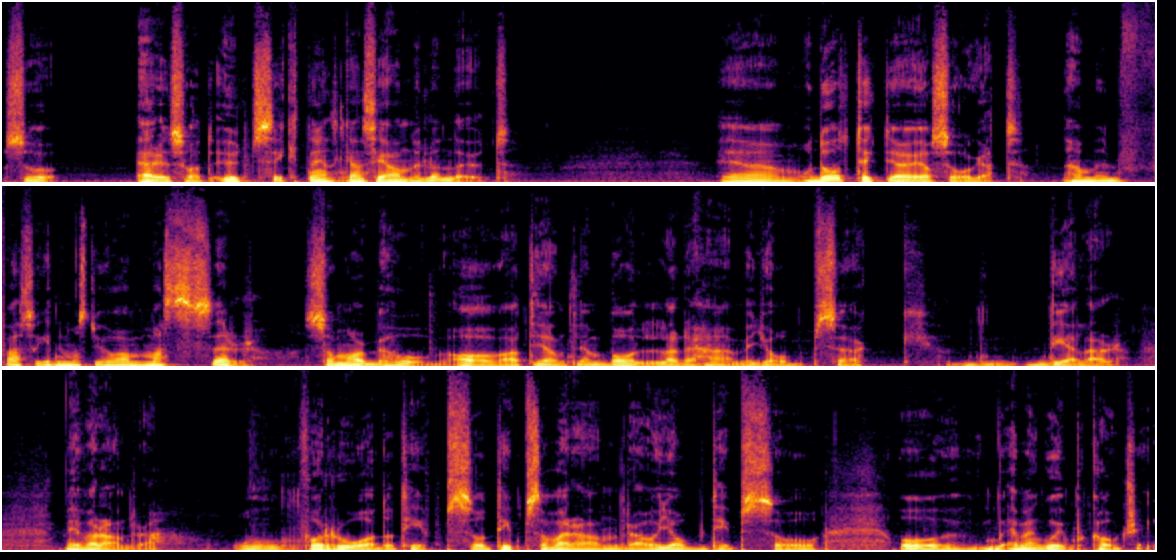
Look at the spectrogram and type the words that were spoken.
Så är det så att utsikten kan se annorlunda ut. Eh, och då tyckte jag jag såg att ja, men fasiken, det måste ju vara massor som har behov av att egentligen bolla det här med jobbsökdelar med varandra. Och få råd och tips och tipsa varandra och jobbtips och, och även gå in på coaching.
